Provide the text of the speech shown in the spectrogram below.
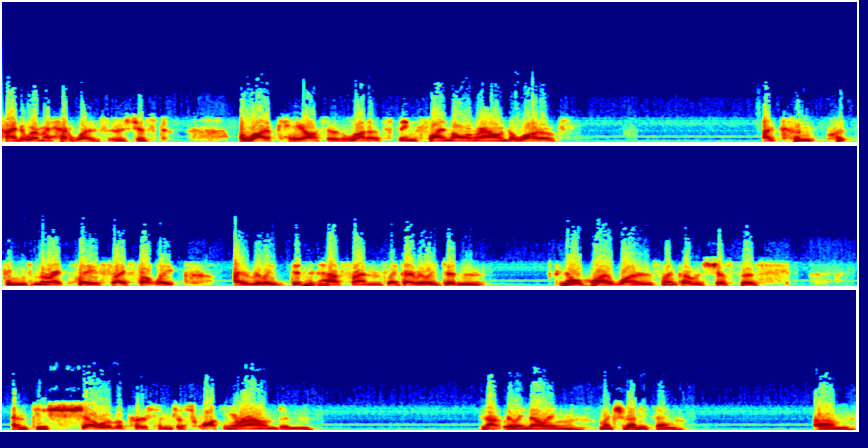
kind of where my head was. It was just a lot of chaos. There was a lot of things flying all around, a lot of. I couldn't put things in the right place. I felt like I really didn't have friends. Like, I really didn't know who I was. Like, I was just this empty shell of a person just walking around and not really knowing much of anything. Um,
